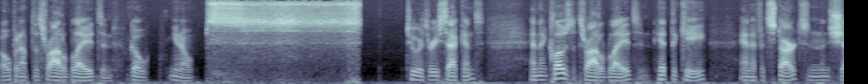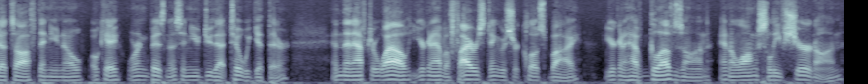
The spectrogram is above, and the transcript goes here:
open up the throttle blades and go, you know, two or three seconds, and then close the throttle blades and hit the key. And if it starts and then shuts off, then you know, okay, we're in business, and you do that till we get there. And then after a while, you're going to have a fire extinguisher close by. You're going to have gloves on and a long sleeve shirt on.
